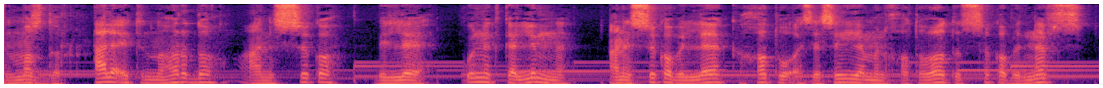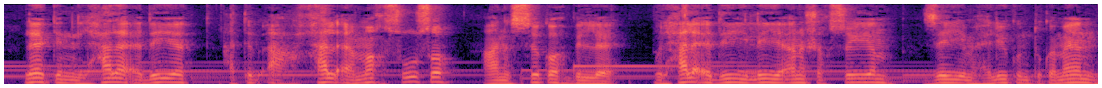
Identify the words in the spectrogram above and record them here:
المصدر. حلقة النهاردة عن الثقة بالله. كنا اتكلمنا عن الثقة بالله كخطوة أساسية من خطوات الثقة بالنفس لكن الحلقة ديت هتبقى حلقة مخصوصة عن الثقة بالله. والحلقة دي ليا أنا شخصيا زي ما هليكوا أنتوا كمان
